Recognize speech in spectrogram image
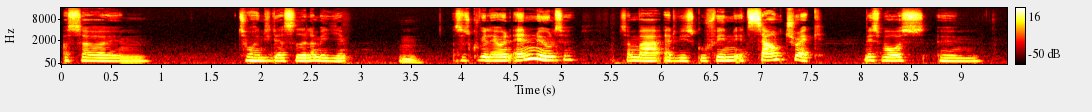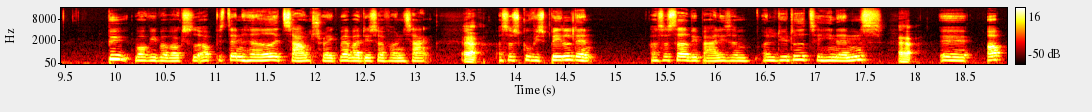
og så øhm, tog han de der sædler med hjem. Mm. Og så skulle vi lave en anden øvelse, som var, at vi skulle finde et soundtrack, hvis vores øhm, by, hvor vi var vokset op, hvis den havde et soundtrack, hvad var det så for en sang? Ja. Og så skulle vi spille den, og så sad vi bare ligesom og lyttede til hinandens Ja. Øh, op,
